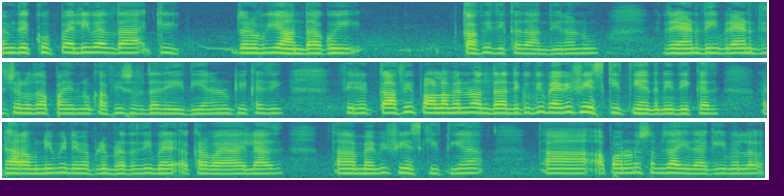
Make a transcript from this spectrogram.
ਮੈਮ ਦੇਖੋ ਪਹਿਲੀ ਗੱਲ ਤਾਂ ਕਿ ਜਦੋਂ ਵੀ ਆਂਦਾ ਕੋਈ ਕਾਫੀ ਦਿੱਕਤ ਆਂਦੀ ਉਹਨਾਂ ਨੂੰ। ਰਹਿਣ ਦੀ ਰਹਿਣ ਦੀ ਚਲੋ ਤਾਂ ਆਪਾਂ ਇਹਨੂੰ ਕਾਫੀ ਸੁਵਿਧਾ ਦੇ ਦਈਦੀ ਇਹਨਾਂ ਨੂੰ ਠੀਕ ਹੈ ਜੀ। ਫਿਰ ਕਾਫੀ ਪ੍ਰੋਬਲਮ ਇਹਨਾਂ ਨੂੰ ਅੰਦਰ ਆਂਦੀ ਕਿਉਂਕਿ ਮੈਂ ਵੀ ਫੇਸ ਕੀਤੀਆਂ ਇਤਨੀ ਦਿੱਕਤ। 18 19 ਮਹੀਨੇ ਮੈਂ ਆਪਣੇ ਬ੍ਰਦਰ ਦੀ ਮੈਂ ਕਰਵਾਇਆ ਇਲਾਜ ਤਾਂ ਮੈਂ ਵੀ ਫੇਸ ਕੀਤੀਆਂ। ਤਾਂ ਆਪਾਂ ਉਹਨਾਂ ਨੂੰ ਸਮਝਾਈਦਾ ਕਿ ਮਤਲਬ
